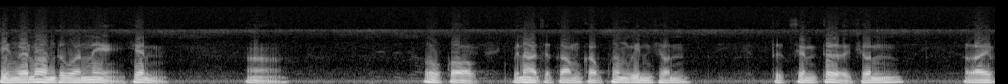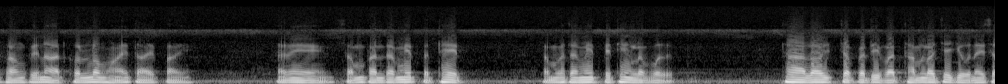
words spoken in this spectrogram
สิ่งแวดล้อมตัวนี้เช่นผู้ก่อวินาศกรรมกับเครื่องวินชน ตึกเซ็นเตอร์ชนอะไรฟังพินาศคนล้มหายตายไป อันนี้สัมพันธมิตรประเทศ สมพันธมิตรไปทิ้งระเบิด ถ้าเราจะปฏิบัติธรรมเราจะอยู่ในส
